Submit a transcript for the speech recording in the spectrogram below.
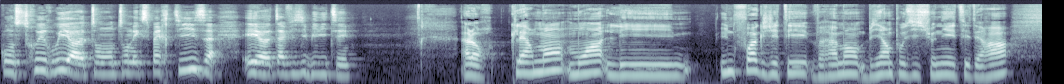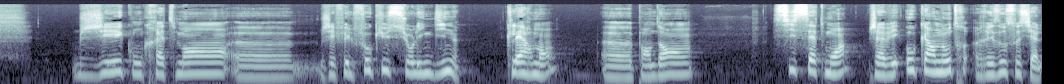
construire, oui, ton, ton, expertise et ta visibilité. Alors clairement, moi, une fois que j'étais vraiment bien positionnée, etc., j'ai concrètement, euh, j'ai fait le focus sur LinkedIn, clairement, euh, pendant 6-7 mois. J'avais aucun autre réseau social.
